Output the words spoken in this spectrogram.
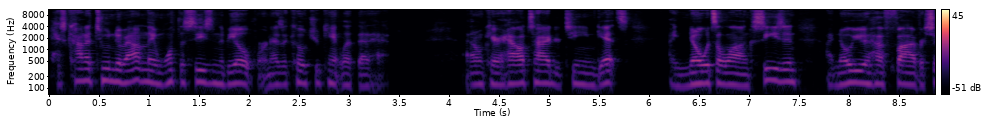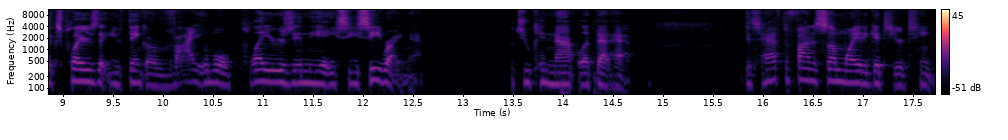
has kind of tuned them out and they want the season to be over. And as a coach, you can't let that happen. I don't care how tired your team gets. I know it's a long season. I know you have five or six players that you think are viable players in the ACC right now, but you cannot let that happen. Just have to find some way to get to your team.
